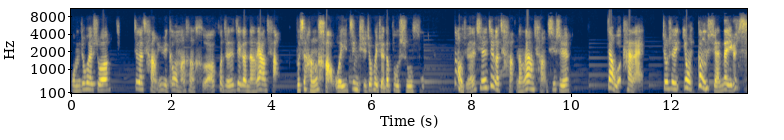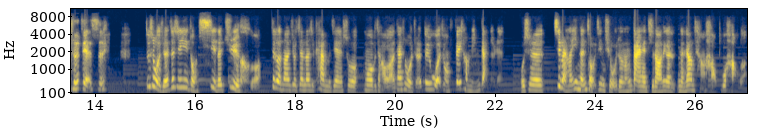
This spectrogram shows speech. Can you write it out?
我们就会说。这个场域跟我们很合，或者是这个能量场不是很好，我一进去就会觉得不舒服。那我觉得其实这个场能量场，其实在我看来，就是用更玄的一个 词解释，就是我觉得这是一种气的聚合。这个呢，就真的是看不见、说摸不着了。但是我觉得对于我这种非常敏感的人，我是基本上一能走进去，我就能大概知道那个能量场好不好了。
